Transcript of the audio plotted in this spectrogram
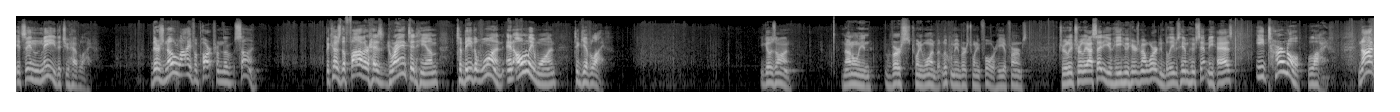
It's in me that you have life. There's no life apart from the Son because the Father has granted him to be the one and only one to give life. He goes on, not only in verse 21, but look with me in verse 24. He affirms, Truly, truly, I say to you, he who hears my word and believes him who sent me has eternal life. Not,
